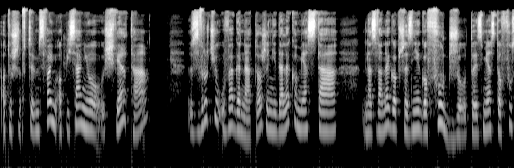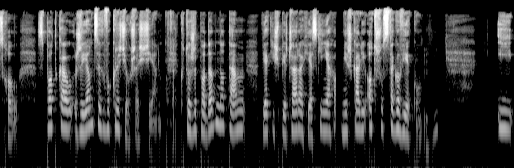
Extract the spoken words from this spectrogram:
Otóż w tym swoim opisaniu świata zwrócił uwagę na to, że niedaleko miasta nazwanego przez niego Fudżu, to jest miasto Fushou, spotkał żyjących w ukryciu chrześcijan, którzy podobno tam w jakichś pieczarach, jaskiniach mieszkali od VI wieku. I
